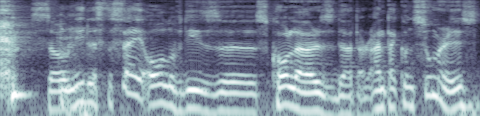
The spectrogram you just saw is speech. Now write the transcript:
so, needless to say, all of these uh, scholars that are anti-consumerist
